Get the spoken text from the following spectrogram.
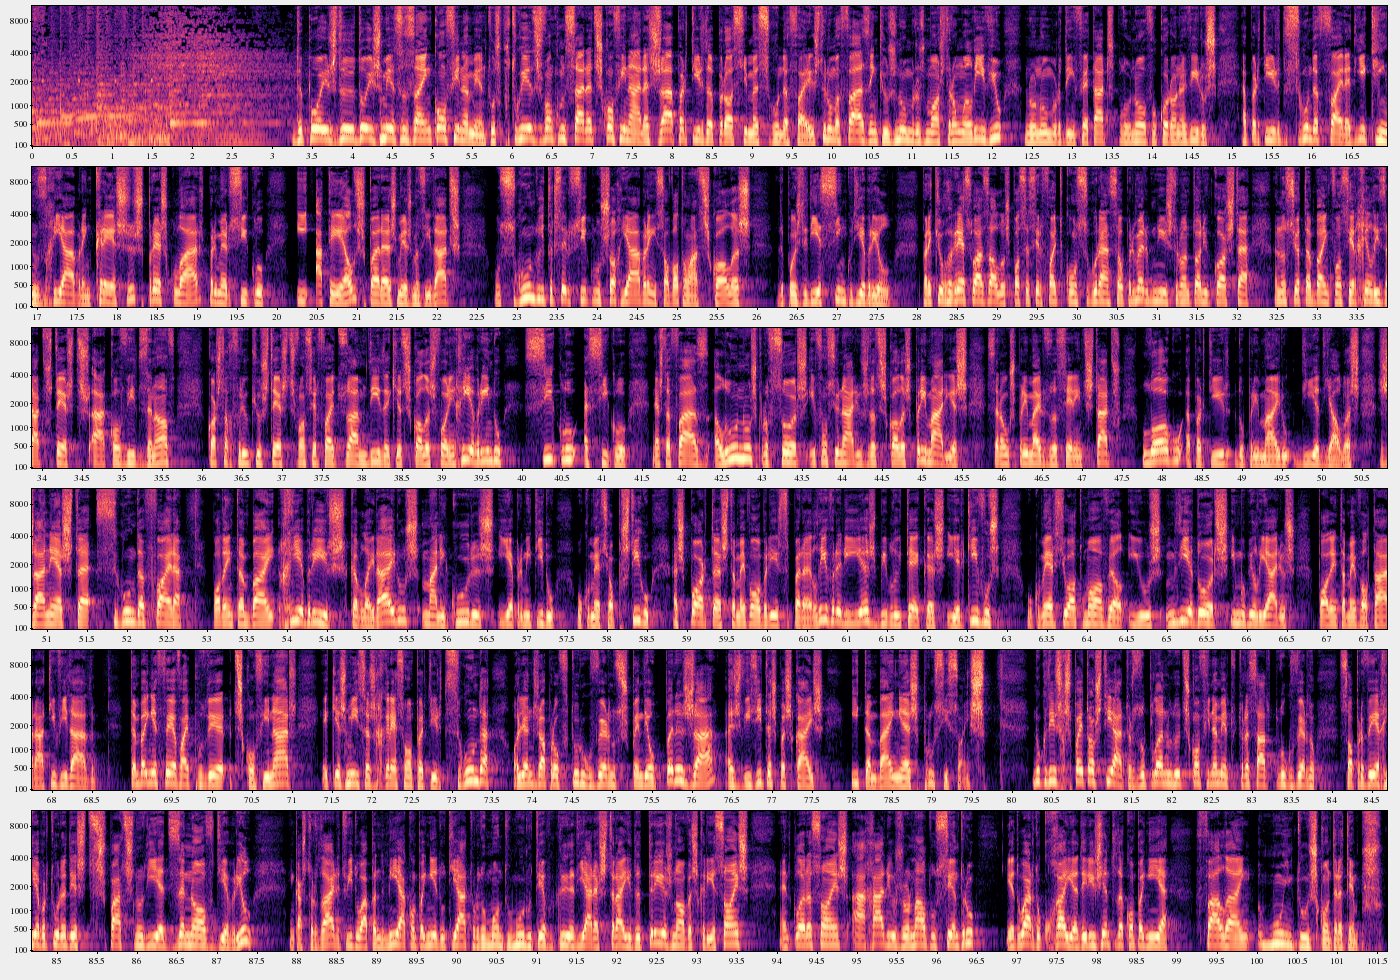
Depois de dois meses em confinamento, os portugueses vão começar a desconfinar já a partir da próxima segunda-feira. Isto numa fase em que os números mostram um alívio no número de infectados pelo novo coronavírus. A partir de segunda-feira, dia 15, reabrem creches, pré-escolar, primeiro ciclo e ATLs para as mesmas idades. O segundo e terceiro ciclos só reabrem e só voltam às escolas depois de dia 5 de abril. Para que o regresso às aulas possa ser feito com segurança, o Primeiro-Ministro António Costa anunciou também que vão ser realizados testes à Covid-19. Costa referiu que os testes vão ser feitos à medida que as escolas forem reabrindo, ciclo a ciclo. Nesta fase, alunos, professores e funcionários das escolas primárias serão os primeiros a serem testados, logo a partir do primeiro dia de aulas. Já nesta segunda-feira, Podem também reabrir cabeleireiros, manicures e é permitido o comércio ao postigo. As portas também vão abrir-se para livrarias, bibliotecas e arquivos. O comércio automóvel e os mediadores imobiliários podem também voltar à atividade. Também a fé vai poder desconfinar, é que as missas regressam a partir de segunda. Olhando já para o futuro, o governo suspendeu para já as visitas pascais e também as procissões. No que diz respeito aos teatros, o plano de desconfinamento traçado pelo Governo só prevê a reabertura destes espaços no dia 19 de abril. Em Castro Daire, devido à pandemia, a Companhia do Teatro do Monte Muro teve que adiar a estreia de três novas criações. Em declarações à Rádio Jornal do Centro, Eduardo Correia, dirigente da companhia, fala em muitos contratempos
